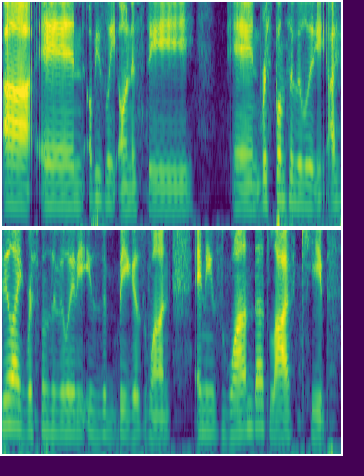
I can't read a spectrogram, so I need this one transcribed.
uh, and obviously honesty and responsibility. I feel like responsibility is the biggest one, and it's one that life keeps.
